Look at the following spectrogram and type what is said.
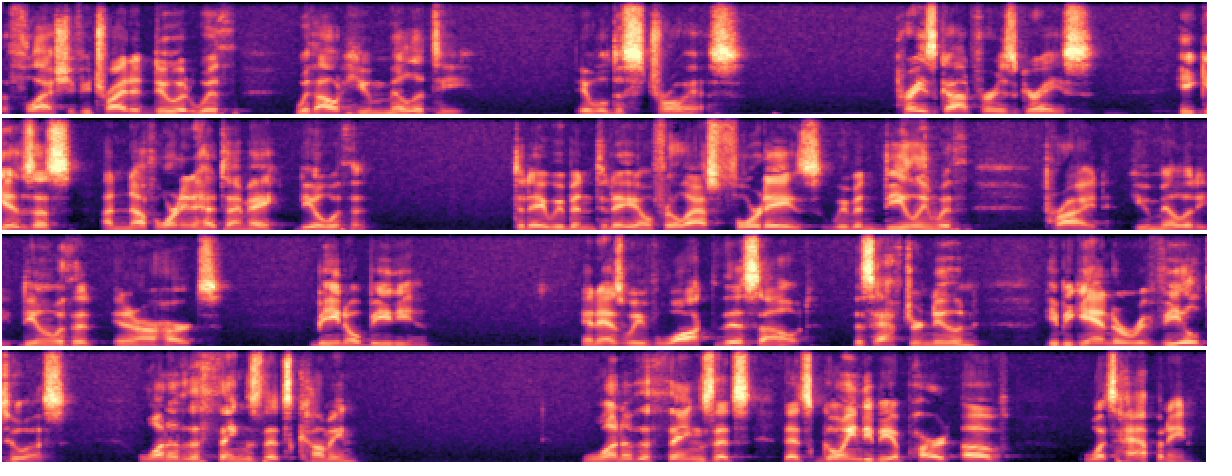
the flesh, if you try to do it with without humility, it will destroy us. Praise God for his grace. He gives us enough warning ahead of time. Hey, deal with it. Today we've been today, you know, for the last 4 days we've been dealing with pride, humility, dealing with it in our hearts, being obedient. And as we've walked this out, this afternoon, he began to reveal to us one of the things that's coming, one of the things that's that's going to be a part of what's happening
